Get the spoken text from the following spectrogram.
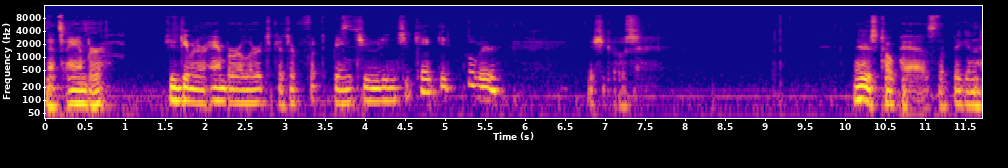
That's Amber. She's giving her Amber alerts because her foot's being chewed and she can't get over. There she goes. There's Topaz, the big one.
